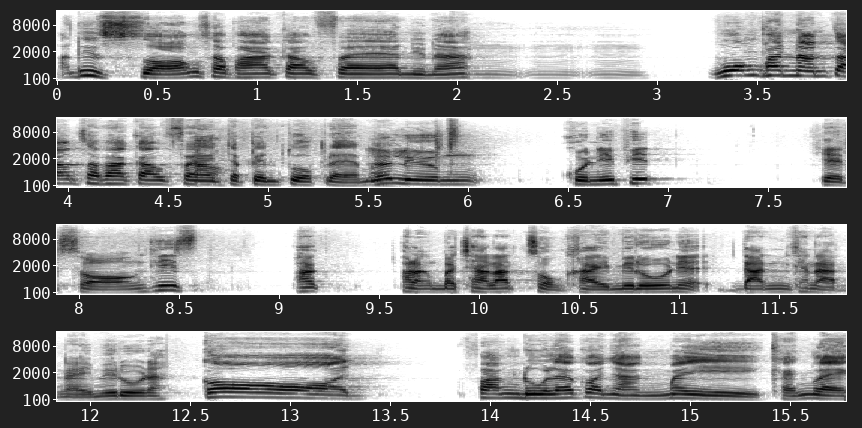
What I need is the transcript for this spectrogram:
อันที่สองสภากาแฟนี่นะ วงพนันตามสภากาแฟจะเป็นตัวแปรมาแล้กวลืมคุณนิพิษเขตสองที่พักพลังประชารัฐส่งใครไม่รู้เนี่ยดันขนาดไหนไม่รู้นะ ก็ฟังดูแล้วก็ยังไม่แข็งแรง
